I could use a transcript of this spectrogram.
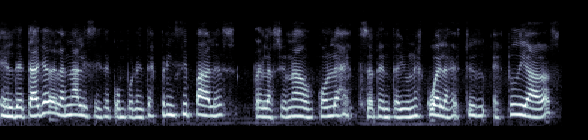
El detalle del análisis de componentes principales relacionados con las 71 escuelas estudiadas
